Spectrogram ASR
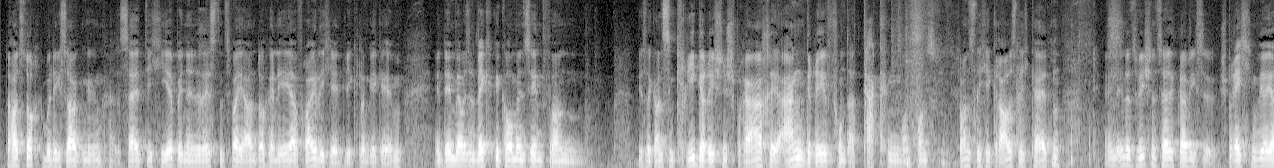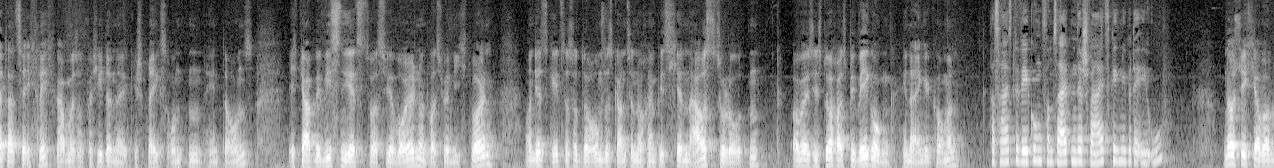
da hat es doch, würde ich sagen, seit ich hier bin, in den letzten zwei Jahren doch eine eher erfreuliche Entwicklung gegeben, indem wir also weggekommen sind von dieser ganzen kriegerischen Sprache, Angriff und Attacken und sonstige Grauslichkeiten. In, in, der Zwischenzeit, glaube ich, sprechen wir ja tatsächlich. Wir haben also verschiedene Gesprächsrunden hinter uns. Ich glaube, wir wissen jetzt, was wir wollen und was wir nicht wollen. Und jetzt geht es also darum, das Ganze noch ein bisschen auszuloten. Aber es ist durchaus Bewegung hineingekommen. Das heißt Bewegung von Seiten der Schweiz gegenüber der EU? Ja, sicher, aber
